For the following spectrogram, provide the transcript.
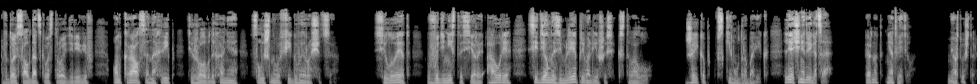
Вдоль солдатского строя деревьев он крался на хрип тяжелого дыхания, слышного фиговой рощицы. Силуэт в водянисто-серой ауре сидел на земле, привалившись к стволу. Джейкоб вскинул дробовик. «Лечь не двигаться!» Пернат не ответил. «Мертвый, что ли?»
